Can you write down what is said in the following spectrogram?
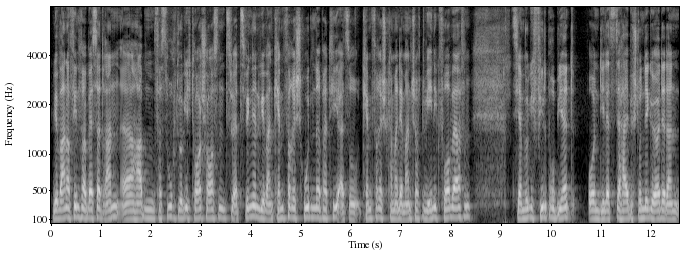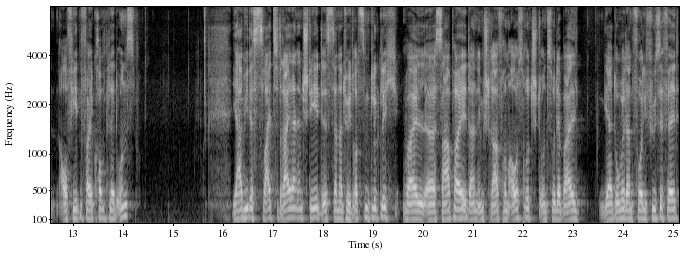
Wir waren auf jeden Fall besser dran, äh, haben versucht, wirklich Torchancen zu erzwingen. Wir waren kämpferisch gut in der Partie. Also kämpferisch kann man der Mannschaft wenig vorwerfen. Sie haben wirklich viel probiert und die letzte halbe Stunde gehörte dann auf jeden Fall komplett uns. Ja, wie das 2 zu 3 dann entsteht, ist dann natürlich trotzdem glücklich, weil äh, Sapai dann im Strafraum ausrutscht und so der Ball ja, Dove dann vor die Füße fällt,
